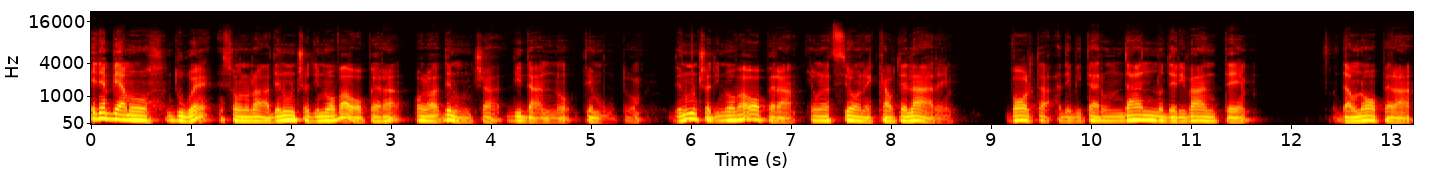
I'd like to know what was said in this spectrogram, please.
e ne abbiamo due, sono la denuncia di nuova opera o la denuncia di danno temuto. Denuncia di nuova opera è un'azione cautelare volta ad evitare un danno derivante da un'opera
